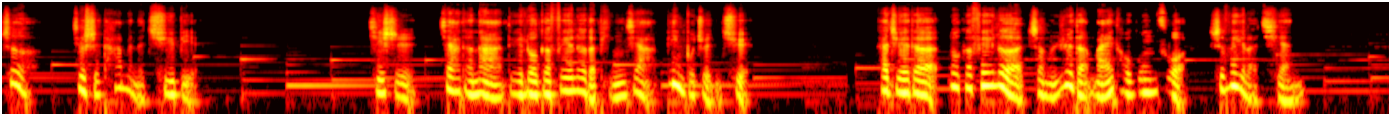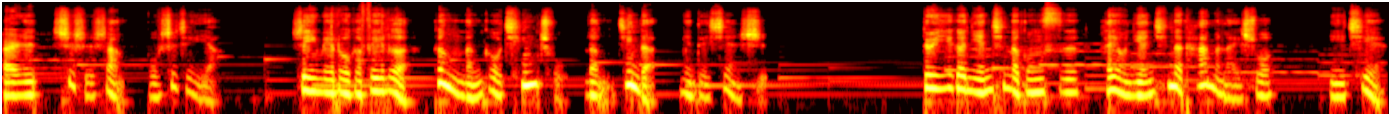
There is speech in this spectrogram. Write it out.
这就是他们的区别。其实加德纳对洛克菲勒的评价并不准确，他觉得洛克菲勒整日的埋头工作是为了钱，而事实上。不是这样，是因为洛克菲勒更能够清楚、冷静地面对现实。对于一个年轻的公司，还有年轻的他们来说，一切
